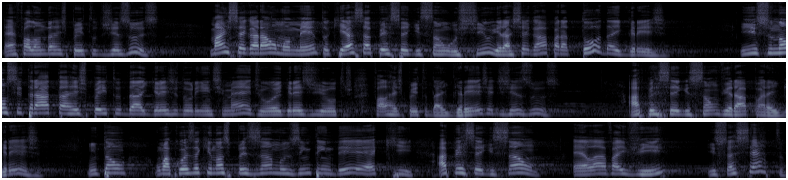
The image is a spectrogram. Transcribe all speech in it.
é, falando a respeito de Jesus. Mas chegará um momento que essa perseguição hostil irá chegar para toda a igreja. E isso não se trata a respeito da igreja do Oriente Médio ou a igreja de outros, fala a respeito da igreja de Jesus. A perseguição virá para a igreja. Então, uma coisa que nós precisamos entender é que a perseguição, ela vai vir, isso é certo.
